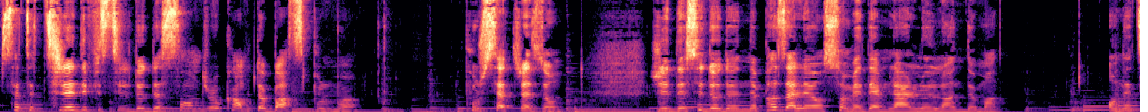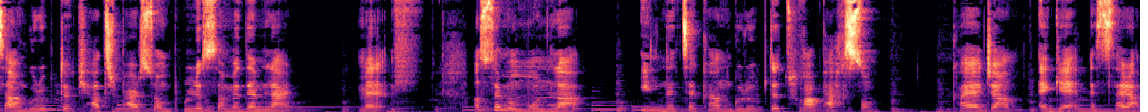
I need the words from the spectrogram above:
C'était très difficile de descendre au camp de base pour moi. Pour cette raison, j'ai décidé de ne pas aller au sommet d'Emler le lendemain. On était un groupe de quatre personnes pour le sommet d'Emler. Mais à ce moment-là, il n'était qu'un groupe de trois personnes. Kayacan, Ege et Serhat.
